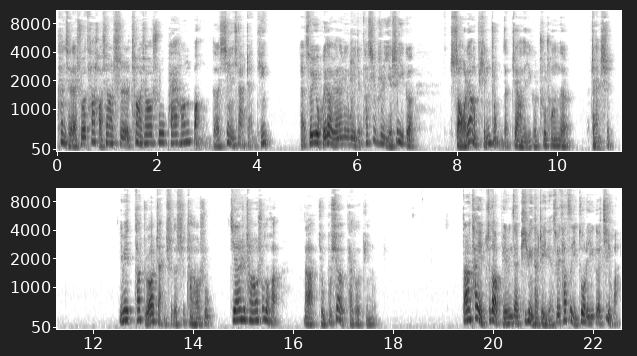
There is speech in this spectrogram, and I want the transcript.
看起来说，它好像是畅销书排行榜的线下展厅，哎，所以又回到原来那个位置，它是不是也是一个少量品种的这样的一个橱窗的展示？因为它主要展示的是畅销书，既然是畅销书的话，那就不需要有太多的品种。当然，他也知道别人在批评他这一点，所以他自己做了一个计划，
